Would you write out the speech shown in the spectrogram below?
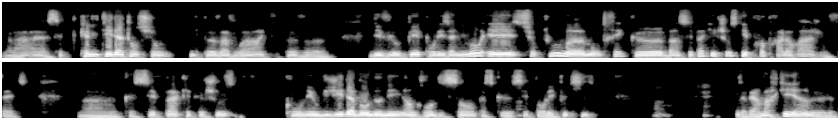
voilà, cette qualité d'attention qu'ils peuvent avoir et qu'ils peuvent développer pour les animaux, et surtout montrer que ben, c'est pas quelque chose qui est propre à leur âge en fait, que c'est pas quelque chose qu'on est obligé d'abandonner en grandissant parce que c'est pour les petits. Vous avez remarqué, hein, le,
